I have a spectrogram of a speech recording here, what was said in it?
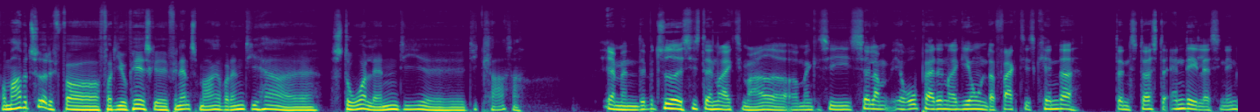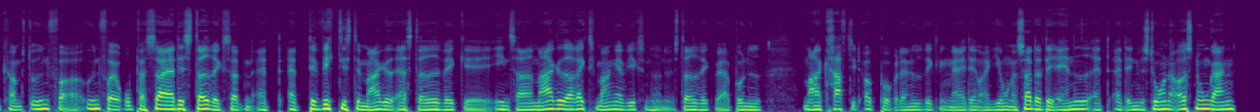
Hvor meget betyder det for, for de europæiske finansmarkeder, hvordan de her øh, store lande, de, øh, de klarer sig? Jamen, det betyder i sidste ende rigtig meget, og man kan sige, selvom Europa er den region, der faktisk henter den største andel af sin indkomst uden for, uden for Europa, så er det stadigvæk sådan, at, at det vigtigste marked er stadigvæk øh, ens eget marked, og rigtig mange af virksomhederne vil stadigvæk være bundet meget kraftigt op på, hvordan udviklingen er i den region. Og så er der det andet, at, at investorerne også nogle gange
